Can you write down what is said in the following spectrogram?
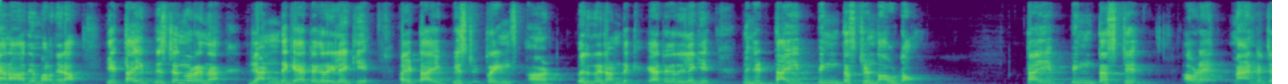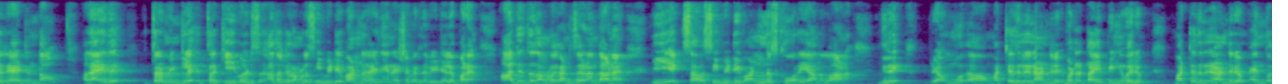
ഞാൻ ആദ്യം പറഞ്ഞുതരാം. ഈ ടൈപ്പിസ്റ്റ് എന്ന് പറയുന്ന രണ്ട് കാറ്റഗറിയിലേക്ക് അത് ടൈപ്പിസ്റ്റ് ട്രെയിൻസ് വരുന്ന രണ്ട് കാറ്റഗറിയിലേക്ക് നിങ്ങൾക്ക് ടൈപ്പിംഗ് ടെസ്റ്റ് ഉണ്ടാവും കേട്ടോ ടൈപ്പിംഗ് ടെസ്റ്റ് അവിടെ മാൻഡറ്ററി ആയിട്ട് ഉണ്ടാവും അതായത് ഇത്ര മിനിറ്റിൽ ഇത്ര കീവേഡ്സ് അതൊക്കെ നമ്മൾ സി ബി ടി വണ്ണ് കഴിഞ്ഞതിന് ശേഷം വരുന്ന വീഡിയോയിൽ പറയാം. ആദ്യത്തെ നമ്മൾ കൺസേൺ എന്താണ്? ഈ exam C B T one score ചെയ്യുക എന്നുള്ളതാണ്. ഇതിന് മറ്റതിന് രണ്ടിനും ഇവിടെ ടൈപ്പിംഗ് വരും. മറ്റേതിന് രണ്ടിനും എന്തോ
